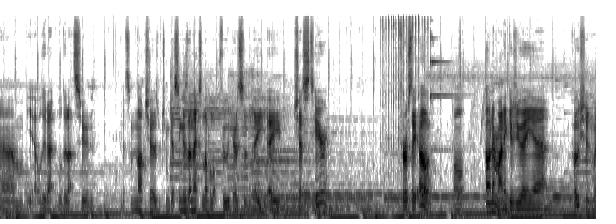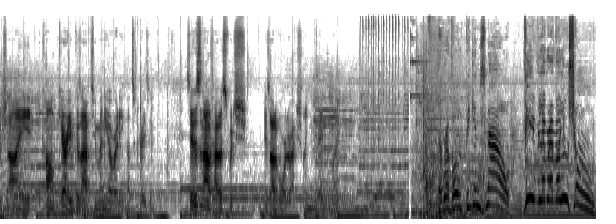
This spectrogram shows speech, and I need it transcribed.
Um, yeah, we'll do that. We'll do that soon. Got some nachos, which I'm guessing is the next level up food. There's a, a, a chest here. First aid. Oh, well. Oh, never mind. It gives you a uh, potion, which I can't carry because I have too many already. That's crazy. See, this is an outhouse, which is out of order, actually. Okay. The revolt begins now! Vive la revolution!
